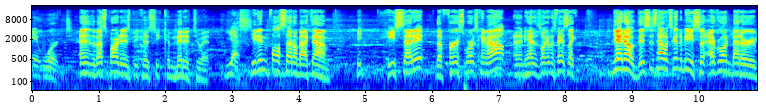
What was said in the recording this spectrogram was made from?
it worked. And the best part is because he committed to it. Yes. He didn't falsetto back down. He he said it. The first words came out, and then he had this look on his face like, "Yeah, no, this is how it's gonna be. So everyone better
